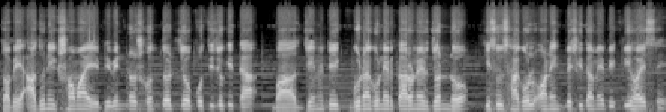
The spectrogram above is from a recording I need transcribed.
তবে আধুনিক সময়ে বিভিন্ন সৌন্দর্য প্রতিযোগিতা বা জেনেটিক গুণাগুণের কারণের জন্য কিছু ছাগল অনেক বেশি দামে বিক্রি হয়েছে।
